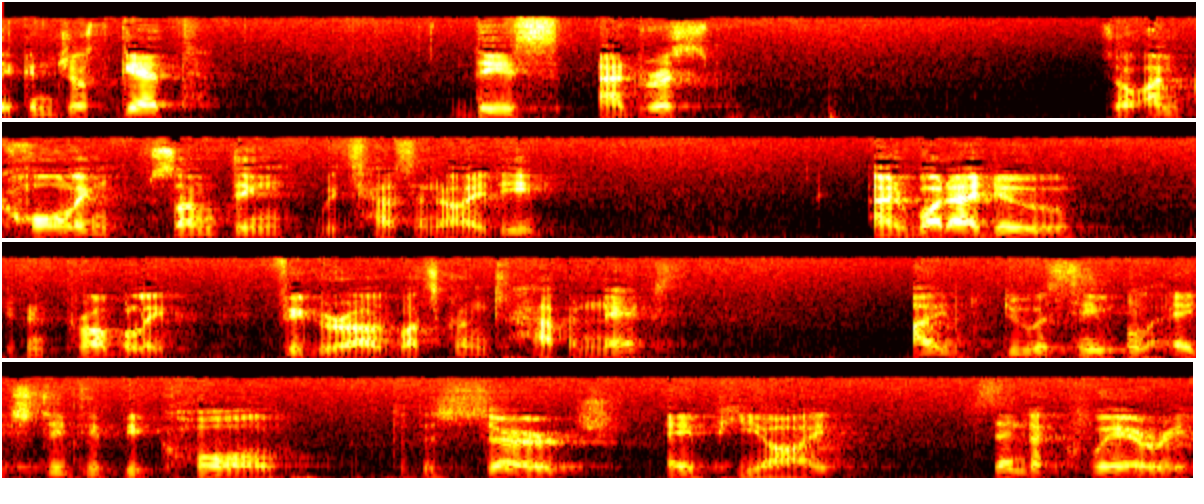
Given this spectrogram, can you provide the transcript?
they can just get this address. So I'm calling something which has an ID. And what I do, you can probably figure out what's going to happen next. I do a simple HTTP call to the search API, send a query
